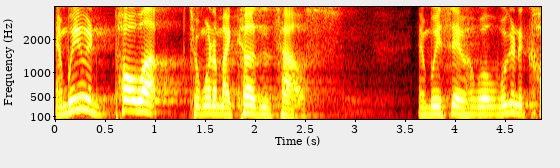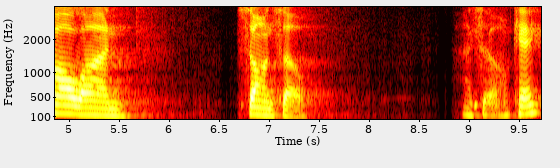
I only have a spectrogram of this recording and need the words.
And we would pull up to one of my cousin's house, and we'd say, Well, we're going to call on so and so. I said, okay,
